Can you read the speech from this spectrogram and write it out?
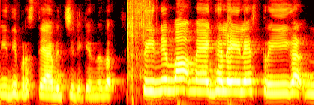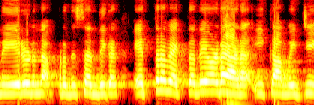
വിധി പ്രസ്താവിച്ചിരിക്കുന്നത്. സിനിമ മേഖലയിലെ സ്ത്രീകൾ നേരിടുന്ന പ്രതിസന്ധികൾ എത്ര വ്യക്തതയോടെയാണ് ഈ കമ്മിറ്റി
